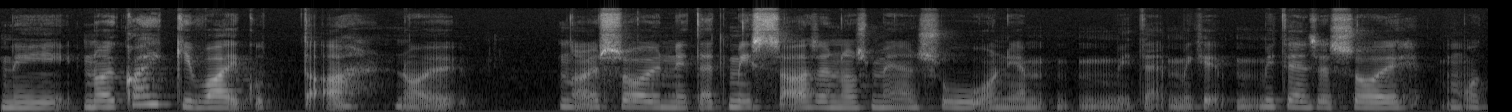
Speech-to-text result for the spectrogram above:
Niin noi kaikki vaikuttaa, noi noi soinnit, että missä asennossa meidän suu on ja miten, miten, miten se soi. Mut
